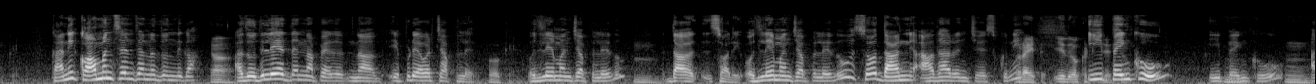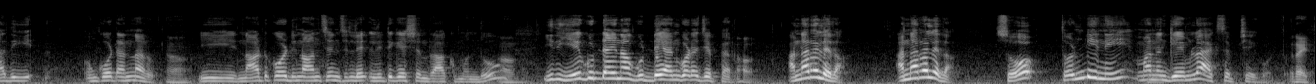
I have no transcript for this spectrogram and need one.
ఓకే. కానీ కామన్ సెన్స్ అన్నది ఉందిగా. అది వదిలేయద్దని నా నా ఎప్పుడు ఎవరు చెప్పలేదు. వదిలేయమని చెప్పలేదు. సారీ వదిలేయమని చెప్పలేదు. సో దాన్ని ఆధారం చేసుకుని ఈ పెంకు ఈ పెంకు అది ఇంకోటి అన్నారు. ఈ నాటుకోడి నాన్ సెన్స్ లిటిగేషన్ రాకముందు ఇది ఏ గుడ్డైనా గుడ్డే అని కూడా చెప్పారు. అన్నారా లేదా? అన్నారా లేదా? సో తొండిని మనం గేమ్లో యాక్సెప్ట్ చేయకూడదు. రైట్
